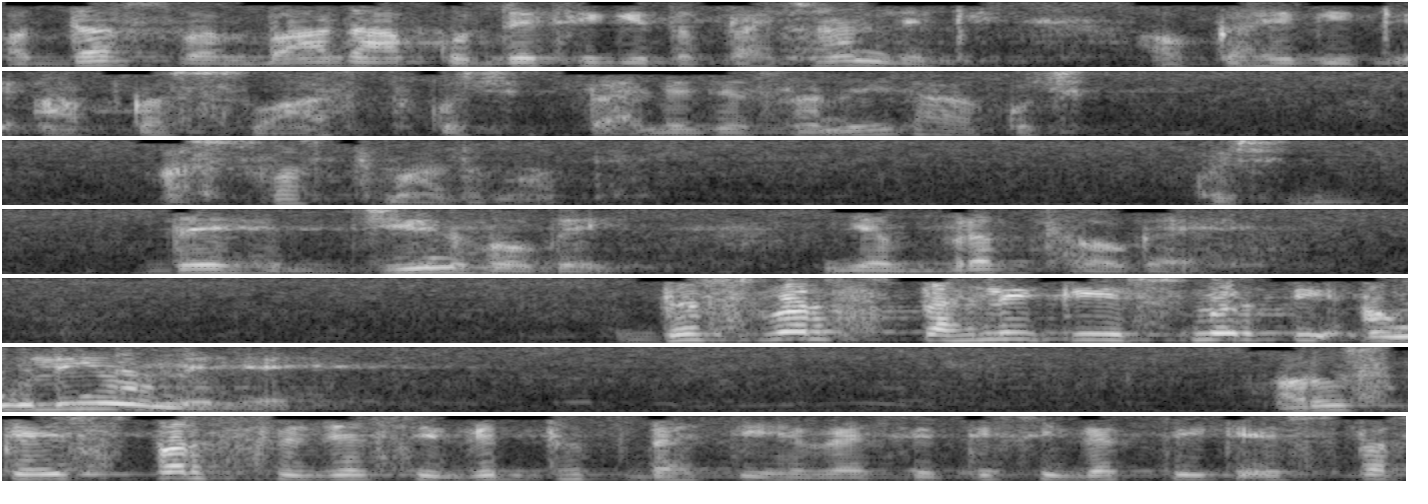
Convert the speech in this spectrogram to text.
और दस वर्ष बाद आपको देखेगी तो पहचान लेगी और कहेगी कि आपका स्वास्थ्य कुछ पहले जैसा नहीं रहा, कुछ अस्वस्थ मालूम होते। कुछ देह जीर्ण हो गई, या वृद्ध हो गए। दस वर्ष पहले की स्मृति अंगुलियों में है। और उसके स्पर्श से जैसी विद्युत बहती है, वैसे किसी व्यक्ति के स्पर्श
